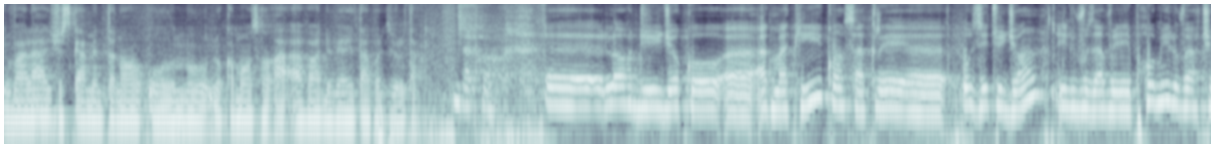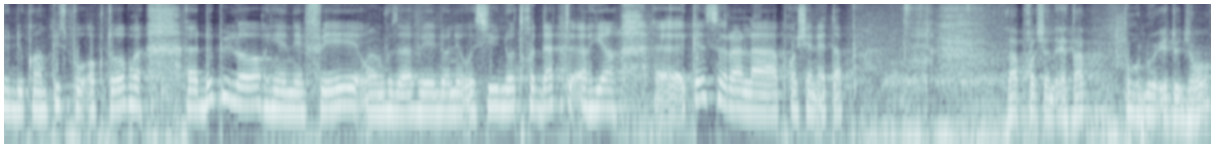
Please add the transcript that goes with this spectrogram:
voilà jusqu'à maintenant où nous, nous, commençons à avoir de véritables résultats. D'accord. Euh, lors du Joko euh, Agmaki consacré euh, aux étudiants, il vous avait promis l'ouverture du campus pour octobre. depuis lors, rien n'est fait. On vous avait donné aussi une autre date, rien. Euh, quelle sera la prochaine étape? La prochaine étape pour nous étudiants,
